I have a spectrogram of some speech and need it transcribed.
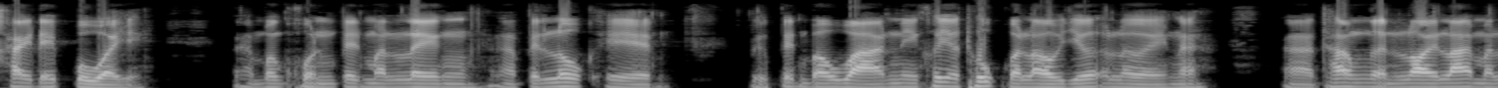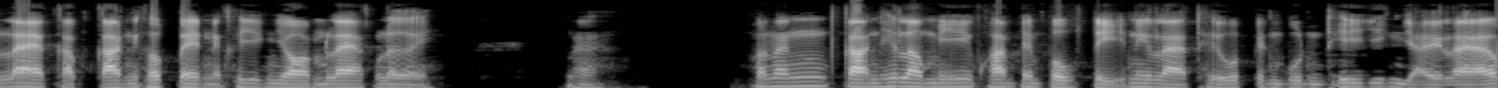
ไข้ได้ป่วยบางคนเป็นมะเร็งเป็นโรคเอด รือเป็นเบาหวานนี่เขาจะทุกข์กว่าเราเยอะเลยนะถ้าเงินร้อยล้านมาแลกกับการที่เขาเป็นเนี่ยเขายังยอมแลกเลยนะเพราะฉะนั้นการที่เรามีความเป็นปกตินี่แหละถือว่าเป็นบุญที่ยิ่งใหญ่แล้ว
